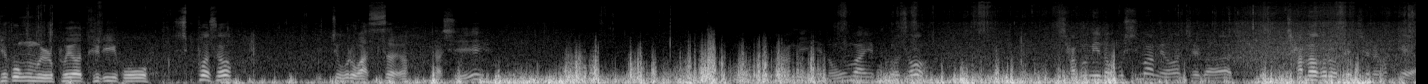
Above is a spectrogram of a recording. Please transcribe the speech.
계곡물 보여드리고 싶어서 이쪽으로 왔어요. 다시. 바람이 너무 많이 불어서 잡음이 너무 심하면 제가 자막으로 대체를 할게요.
